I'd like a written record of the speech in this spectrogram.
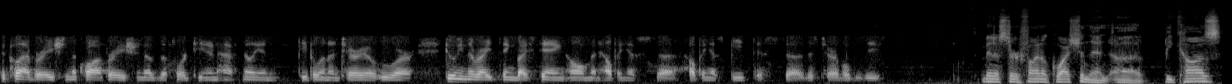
the collaboration, the cooperation of the 14.5 million people in Ontario who are doing the right thing by staying home and helping us uh, helping us beat this uh, this terrible disease. Minister, final question then. Uh, because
